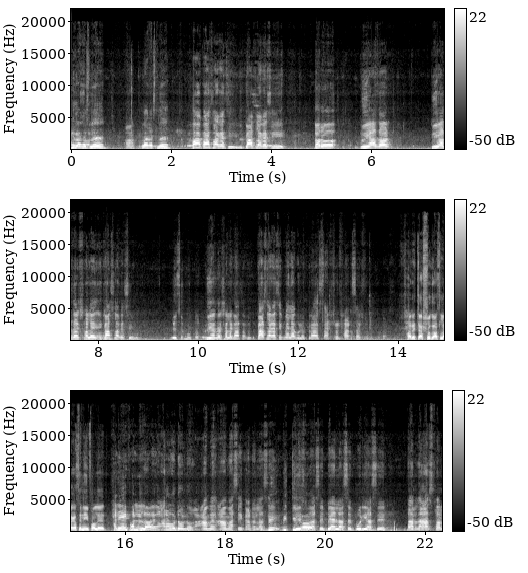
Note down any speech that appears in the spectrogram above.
কি হ্যাঁ? হ্যাঁ গাছ লাগাছি। গাছ লাগাছি ধরো দুই হাজার দুই হাজার সালে গাছ। মতো। দুই হাজার সালে গাছ লাগাছি গাছ লাগাছি মেলাগুলো প্রায় চারশো সাড়ে চারশো। সাড়ে চারশো গাছ লাগাছেন এই ফলের? খালি এই ফল নয় আরও অন্য অন্য আম আম আছে কাঁঠাল আছে। আছে বেল আছে বড়ি আছে তারপরে আশফল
